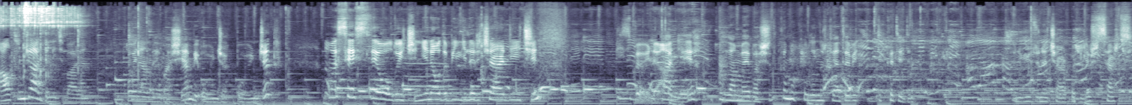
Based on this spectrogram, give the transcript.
Bunu gösterir misin? 6. aydan itibaren oynanmaya başlayan bir oyuncak bu oyuncak. Ama sesli olduğu için, yine o da bilgiler içerdiği için biz böyle Alya'ya kullanmaya başladık ama kullanırken tabii dikkat edin. Yani yüzüne çarpabilir, sert.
